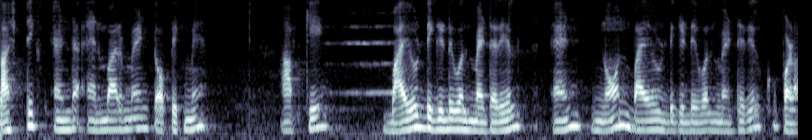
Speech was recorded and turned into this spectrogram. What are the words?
Plastics and the environment topic में आपके biodegradable material and non biodegradable material को पढ़ा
